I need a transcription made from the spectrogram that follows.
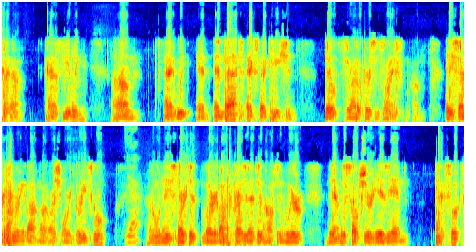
kind of kind of feeling. Um, I, we and and that expectation builds throughout a person's life. Um, they start hearing about Mount Rushmore in grade school Yeah. uh, when they start to learn about the presidents, and often where you know, the sculpture is in textbooks.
